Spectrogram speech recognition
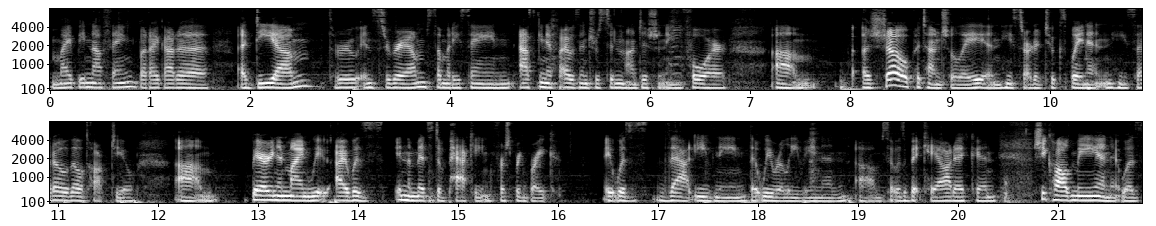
It might be nothing, but I got a, a DM through Instagram, somebody saying, asking if I was interested in auditioning for um, a show potentially. And he started to explain it and he said, Oh, they'll talk to you. Um, bearing in mind, we, I was in the midst of packing for spring break it was that evening that we were leaving and um, so it was a bit chaotic and she called me and it was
